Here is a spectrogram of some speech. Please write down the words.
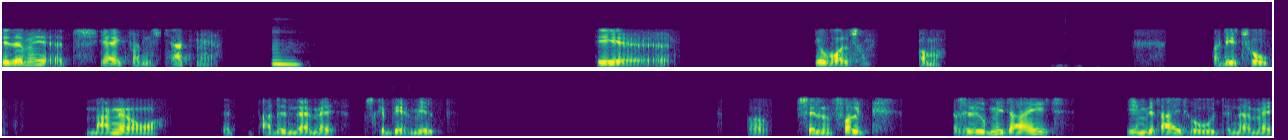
det der med, at jeg ikke var den stærk mere, Mm. det, øh, det var voldsomt for mig. Og det tog mange år. Den, bare den der med, at skal bede om hjælp. Og selvom folk... Altså, det er jo mit eget, i mit eget hoved, den der med,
